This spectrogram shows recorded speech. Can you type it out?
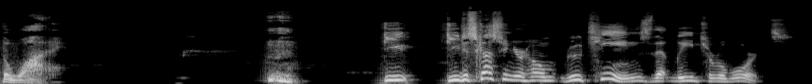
The why. do you, do you discuss in your home routines that lead to rewards?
